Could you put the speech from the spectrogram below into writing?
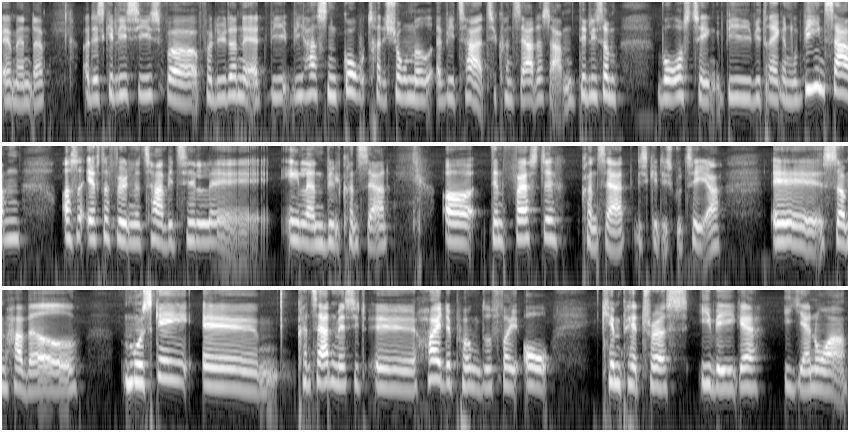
Amanda. Og det skal lige siges for, for lytterne, at vi, vi har sådan en god tradition med, at vi tager til koncerter sammen. Det er ligesom vores ting. Vi, vi drikker noget vin sammen, og så efterfølgende tager vi til øh, en eller anden vild koncert. Og den første koncert, vi skal diskutere, øh, som har været måske øh, koncertmæssigt øh, højdepunktet for i år, Kim Petras i Vega i januar.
